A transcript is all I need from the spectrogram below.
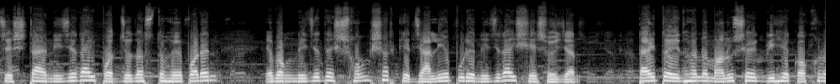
চেষ্টায় নিজেরাই পর্যদস্ত হয়ে পড়েন। এবং নিজেদের সংসারকে জ্বালিয়ে পুড়ে নিজেরাই শেষ হয়ে যান। তাই তো এই ধরনের মানুষের গৃহে কখনো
